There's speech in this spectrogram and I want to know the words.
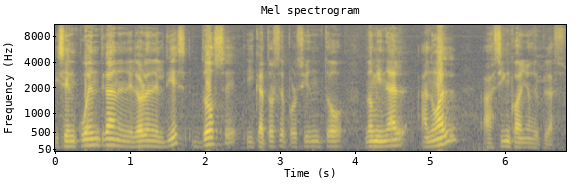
y se encuentran en el orden del 10, 12 y 14% nominal anual a 5 años de plazo.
